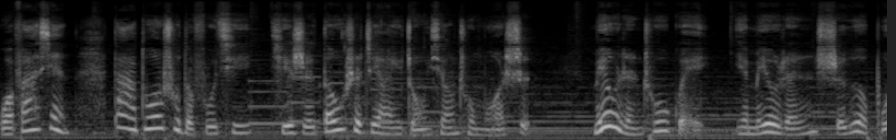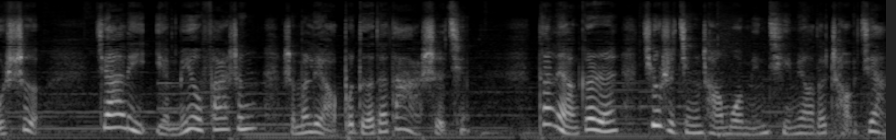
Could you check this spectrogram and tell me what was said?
我发现大多数的夫妻其实都是这样一种相处模式，没有人出轨，也没有人十恶不赦，家里也没有发生什么了不得的大事情，但两个人就是经常莫名其妙的吵架，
